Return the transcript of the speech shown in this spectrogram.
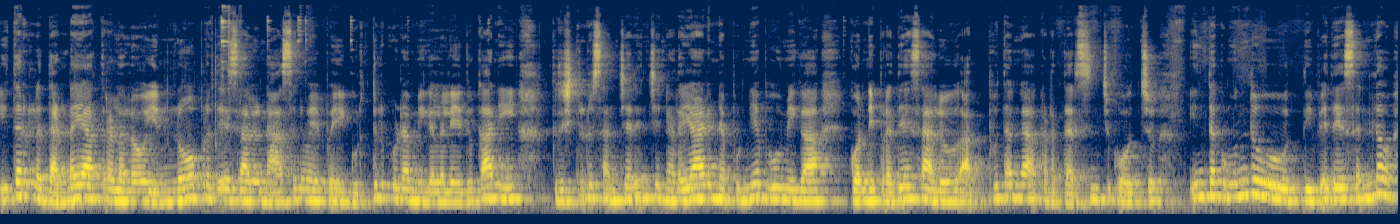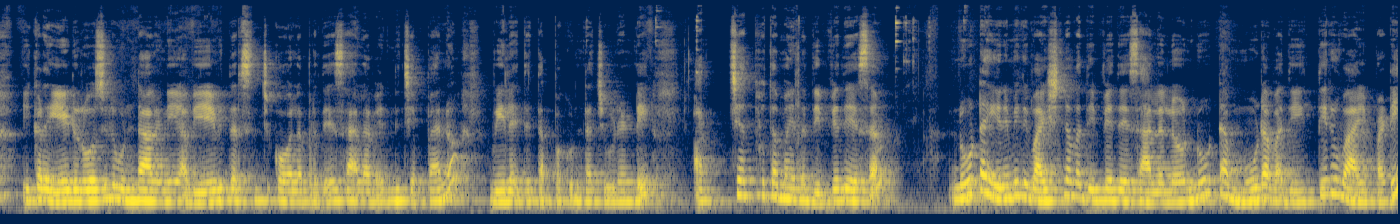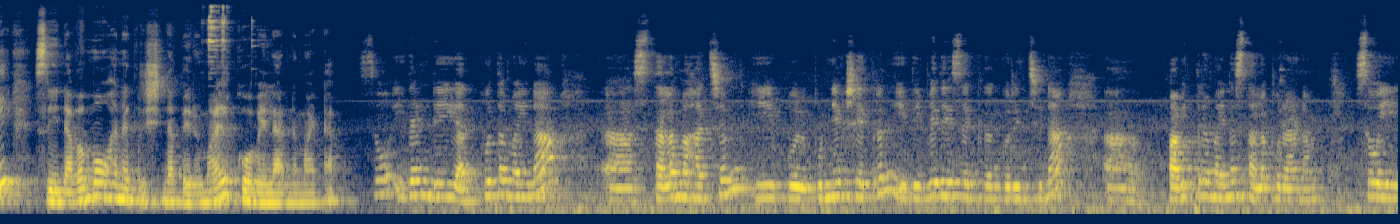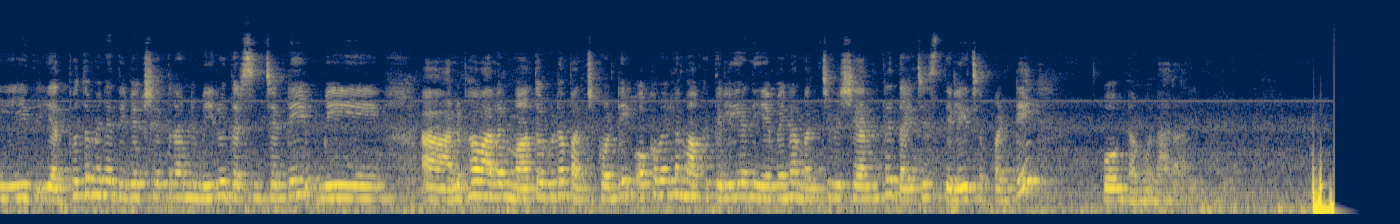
ఇతరుల దండయాత్రలలో ఎన్నో ప్రదేశాలు నాశనమైపోయి గుర్తులు కూడా మిగలలేదు. కానీ కృష్ణుడు సంచరించి నడయాడిన పుణ్యభూమిగా కొన్ని ప్రదేశాలు అద్భుతంగా అక్కడ దర్శించుకోవచ్చు. ఇంతకుముందు దివ్య దేశంలో ఇక్కడ ఏడు రోజులు ఉండాలని అవి ఏవి దర్శించుకోవాల ప్రదేశాలు అవన్నీ చెప్పానో. వీలైతే తప్పకుండా చూడండి. అత్యద్భుతమైన దివ్య దేశం. నూట ఎనిమిది వైష్ణవ దివ్య దేశాలలో నూట మూడవది తిరువాయిపడి శ్రీ నవమోహన కృష్ణ పెరుమాళ్ కోవెల అన్నమాట. సో ఇదండి అద్భుతమైన స్థల మహత్యం ఈ పు- పుణ్యక్షేత్రం ఈ దివ్య దేశం గురించిన పవిత్రమైన స్థల పురాణం. సో ఈ ఈ అద్భుతమైన దివ్యక్షేత్రాన్ని మీరు దర్శించండి. మీ అనుభవాలను మాతో కూడా పంచుకోండి. ఒకవేళ మాకు తెలియని ఏమైనా మంచి విషయాలుంటే దయచేసి తెలియచెప్పండి. ఓం నమో నారాయణ.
